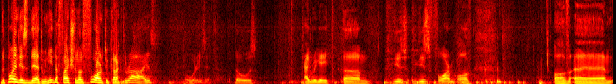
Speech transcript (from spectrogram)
The point is that we need a functional form to characterize, oh, where is it? Those aggregate um, this this form of of um,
